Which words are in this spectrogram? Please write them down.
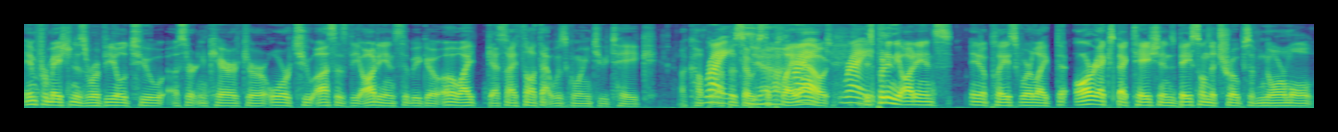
information is revealed to a certain character or to us as the audience that we go oh i guess i thought that was going to take a couple Right. episodes to play Right, out right. it's putting the audience in a place where like the, our expectations based on the tropes of normal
